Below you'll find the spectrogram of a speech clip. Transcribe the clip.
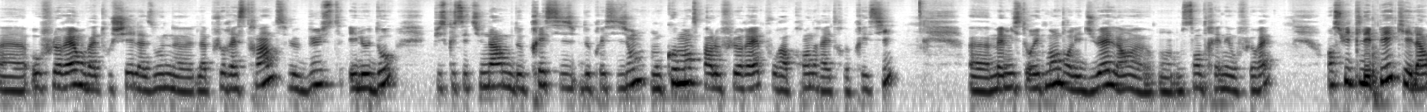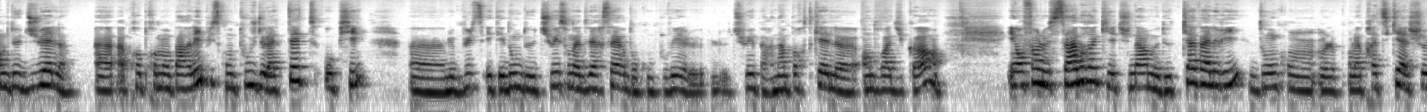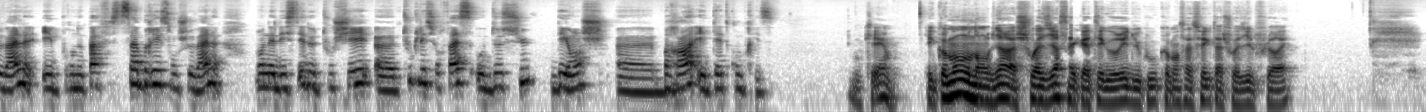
Euh, au fleuret, on va toucher la zone euh, la plus restreinte, le buste et le dos, puisque c'est une arme de, précision. On commence par le fleuret pour apprendre à être précis. Euh, même historiquement, dans les duels, hein, on, s'entraînait au fleuret. Ensuite, l'épée, qui est l'arme de duel à proprement parler, puisqu'on touche de la tête aux pieds. le but était donc de tuer son adversaire, donc on pouvait le tuer par n'importe quel endroit du corps. Et enfin, le sabre, qui est une arme de cavalerie, donc on, l'a pratiqué à cheval. Et pour ne pas sabrer son cheval, on a décidé de toucher euh, toutes les surfaces au-dessus des hanches, euh, bras et tête comprises. Ok. Et comment on en vient à choisir sa catégorie du coup? Comment ça se fait que tu as choisi le fleuret?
